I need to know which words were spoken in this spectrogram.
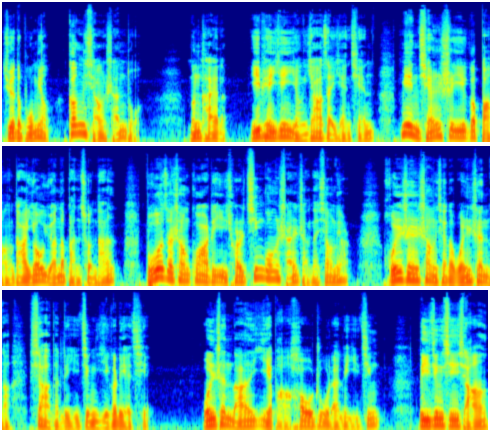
觉得不妙，刚想闪躲，门开了。一片阴影压在眼前，面前是一个膀大腰圆的板寸男，脖子上挂着一圈金光闪闪的项链，浑身上下的纹身呢，吓得李晶一个趔趄。纹身男一把薅住了李晶，李晶心想：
